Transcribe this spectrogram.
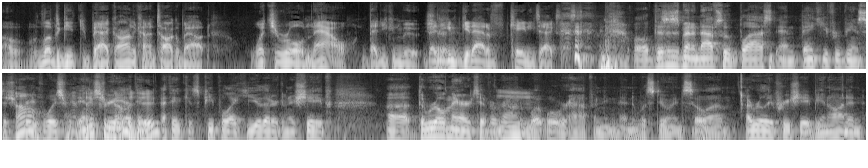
I would love to get you back on and kind of talk about what's your role now that you can move, that you can get out of Katy, Texas. Well, this has been an absolute blast, and thank you for being such a Oh, great voice for man, the thanks for industry. coming, I, think, dude. I think it's people like you that are going to shape uh, the real narrative around Mm. what, what we're happening and what's doing. So um, I really appreciate being on, and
